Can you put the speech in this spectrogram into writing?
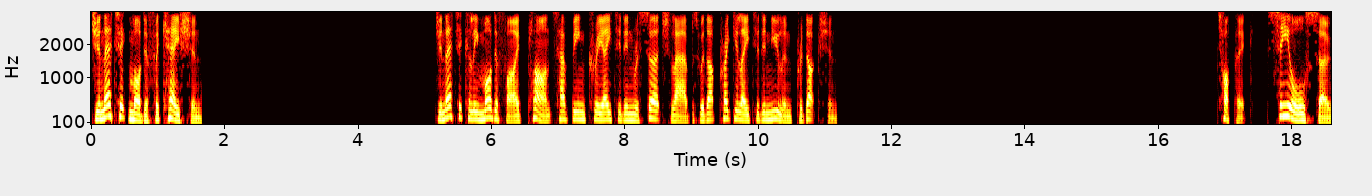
Genetic modification Genetically modified plants have been created in research labs with upregulated inulin production. See also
